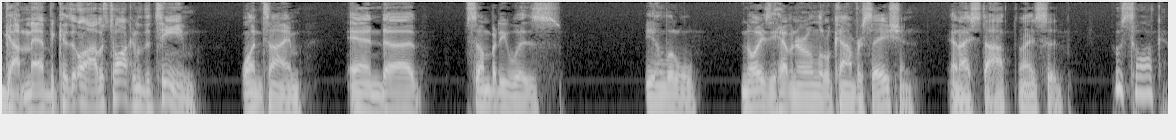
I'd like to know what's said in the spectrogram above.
got mad because oh I was talking to the team one time, and uh, somebody was being a little noisy, having their own little conversation, and I stopped and I said, "Who's talking?"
